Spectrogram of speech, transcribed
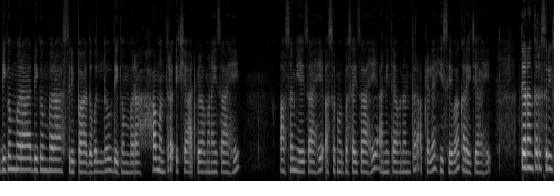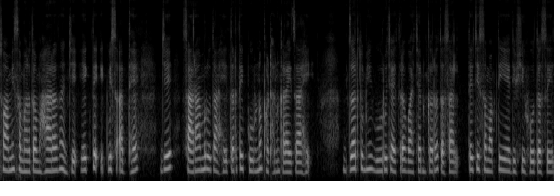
दिगंबरा दिगंबरा श्रीपाद वल्लभ दिगंबरा हा मंत्र एकशे आठ वेळा म्हणायचा आहे. आसन घ्यायचं आहे आसनवर बसायचं आहे आणि त्यानंतर आपल्याला ही सेवा करायची आहे. त्यानंतर श्री स्वामी समर्थ महाराजांचे एक ते एकवीस अध्याय जे सारामृत आहे तर ते पूर्ण पठण करायचं आहे. जर तुम्ही गुरुचैत्र वाचन करत असाल त्याची समाप्ती या दिवशी होत असेल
